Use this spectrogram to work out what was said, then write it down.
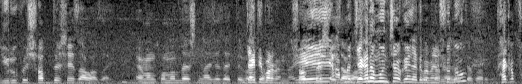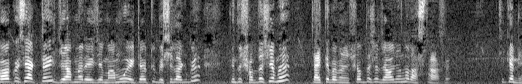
ইউরোপের সব দেশে যাওয়া যায়। এমন কোন দেশ নাই যে যাইতে যাইতে পারবেন না। সব এই দেশে আপনার যেখানে মন চায় ওখানে যেতে পারবেন। শুধু। ফাঁক- হয়েছে একটাই যে আপনার এই যে মামু এটা একটু বেশি লাগবে। কিন্তু সব দেশে আপনি যাইতে পারবেন সব দেশে যাওয়ার জন্য রাস্তা আছে। ঠিক আছে?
